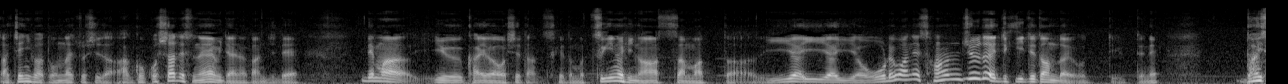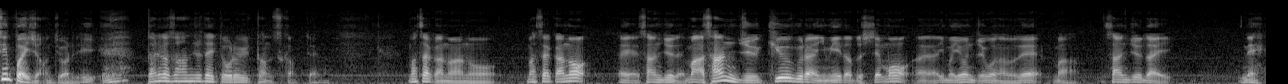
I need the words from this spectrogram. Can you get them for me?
あ、ジェニファーと同じ年だ。あ、5個下ですね。みたいな感じで。で、まあ、いう会話をしてたんですけども、次の日の朝また、いやいやいや、俺はね、30代って聞いてたんだよって言ってね、大先輩じゃんって言われて、え誰が30代って俺を言ったんですかみたいな。まさかのあの、まさかの、えー、30代、まあ39ぐらいに見えたとしても、えー、今45なので、まあ30代、ね、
